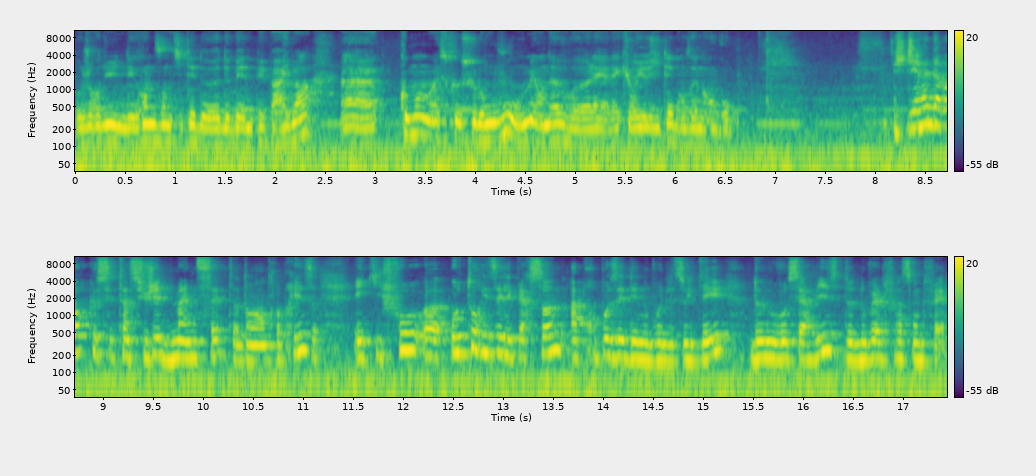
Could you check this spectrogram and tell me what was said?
aujourd'hui une des grandes entités de, BNP Paribas, comment est-ce que selon vous on met en œuvre la curiosité dans un grand groupe? Je dirais d'abord que c'est un sujet de mindset dans l'entreprise et qu'il faut euh, autoriser les personnes à proposer des nouvelles idées, de nouveaux services, de nouvelles façons de faire.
